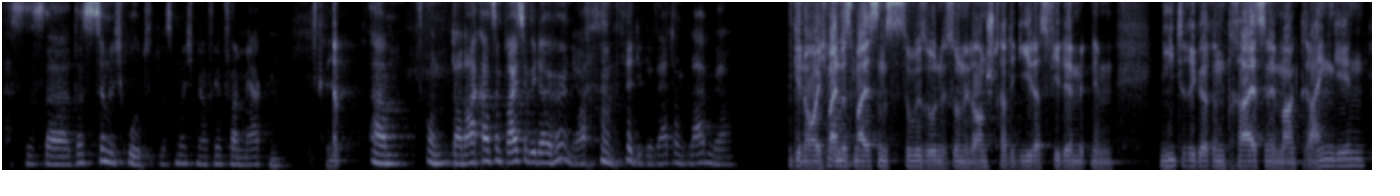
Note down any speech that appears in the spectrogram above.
Das ist, äh, das ist ziemlich gut. Das muss ich mir auf jeden Fall merken. Ja. Ähm, und danach kannst du den Preis ja wieder erhöhen, ja. Die Bewertungen bleiben ja. Genau, ich meine, das ist meistens sowieso so eine Launch-Strategie, dass viele mit einem niedrigeren Preis in den Markt reingehen.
